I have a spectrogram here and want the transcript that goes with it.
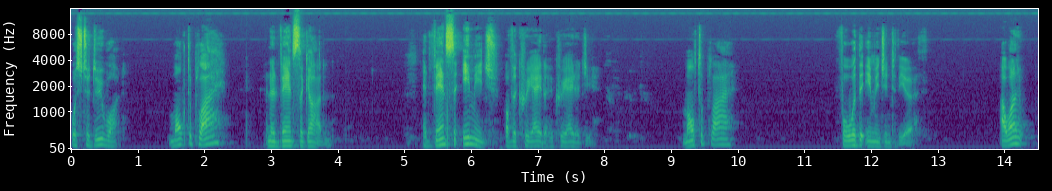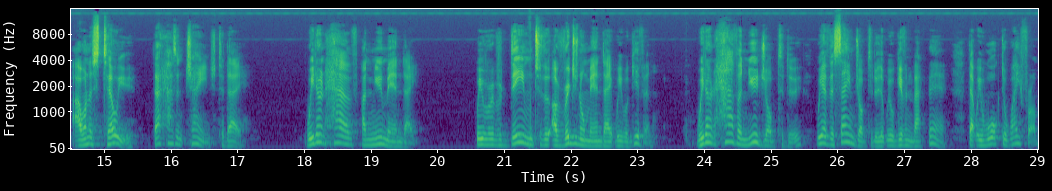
was to do what? Multiply and advance the garden. Advance the image of the Creator who created you. Multiply, forward the image into the earth. I want, to, I want to tell you that hasn't changed today. We don't have a new mandate. We were redeemed to the original mandate we were given. We don't have a new job to do. We have the same job to do that we were given back there, that we walked away from.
